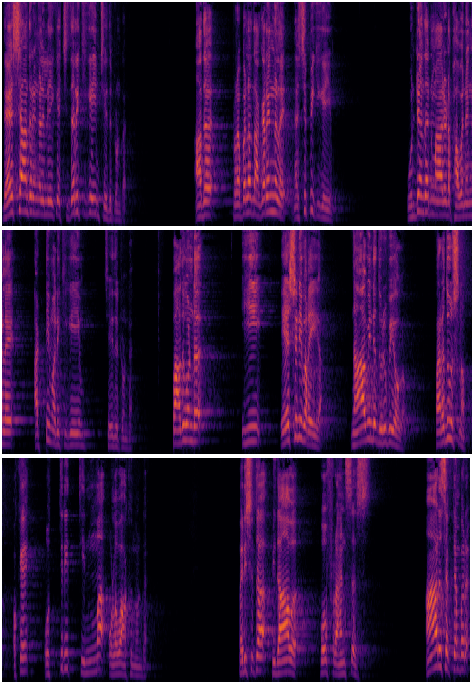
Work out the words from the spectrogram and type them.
ദേശാന്തരങ്ങളിലേക്ക് ചിതറിക്കുകയും ചെയ്തിട്ടുണ്ട്. അത് പ്രബല നഗരങ്ങളെ നശിപ്പിക്കുകയും ഉന്നതന്മാരുടെ ഭവനങ്ങളെ അട്ടിമറിക്കുകയും ചെയ്തിട്ടുണ്ട്. അപ്പം അതുകൊണ്ട് ഈ ഏഷണി പറയുക നാവിന്റെ ദുരുപയോഗം പരദൂഷണം ഒക്കെ ഒത്തിരി തിന്മ ഉളവാക്കുന്നുണ്ട്. പരിശുദ്ധ പിതാവ് പോ ഫ്രാൻസിസ് ആറ് സെപ്റ്റംബർ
